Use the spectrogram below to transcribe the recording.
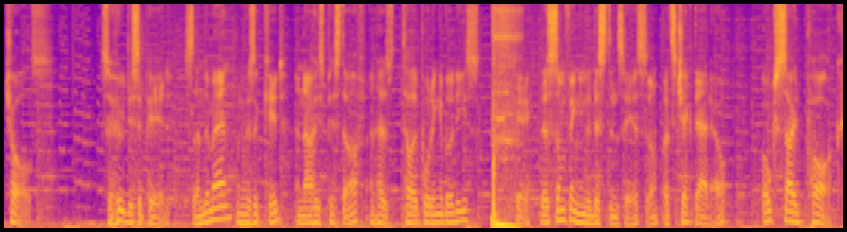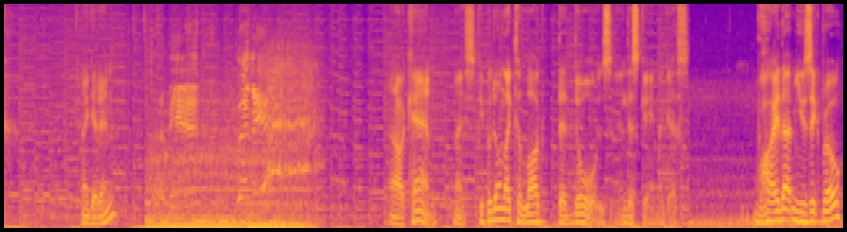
Charles. So who disappeared? Slenderman when he was a kid and now he's pissed off and has teleporting abilities? Okay, there's something in the distance here, so let's check that out. Oakside Park. Can I get in? Let me in. Let me in. Oh, I can. Nice. People don't like to lock their doors in this game, I guess. Why that music, bro?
